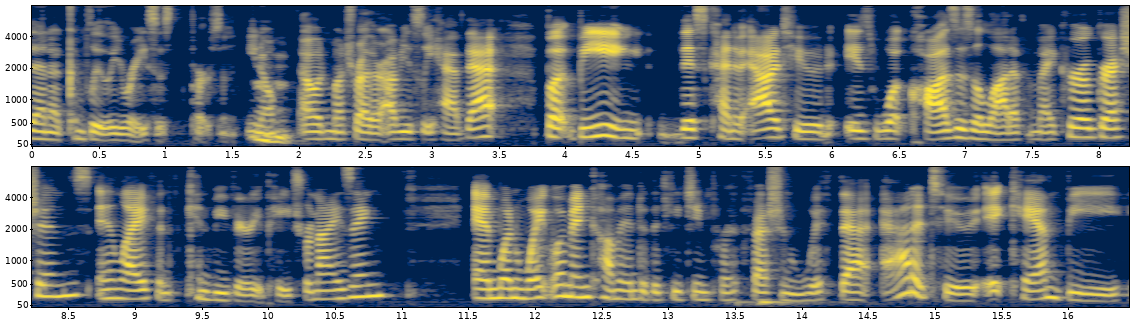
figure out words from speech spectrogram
than a completely racist person. You know, Mhm. I would much rather obviously have that. But being this kind of attitude is what causes a lot of microaggressions in life and can be very patronizing. And when white women come into the teaching profession with that attitude, it can be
